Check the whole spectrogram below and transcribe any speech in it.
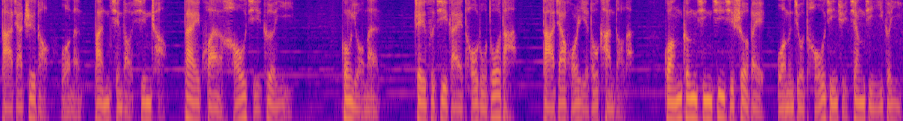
大家知道，我们搬迁到新厂，贷款好几个亿。工友们，这次技改投入多大，大家伙也都看到了。光更新机器设备，我们就投进去将近一个亿。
